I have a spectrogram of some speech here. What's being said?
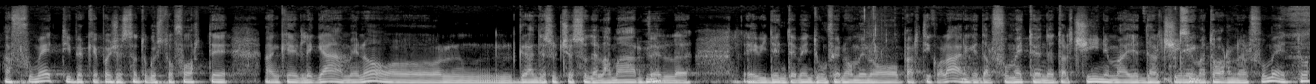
a fumetti perché poi c'è stato questo forte anche legame, no? il grande successo della Marvel mm. è evidentemente un fenomeno particolare che dal fumetto è andato al cinema e dal cinema sì. torna al fumetto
